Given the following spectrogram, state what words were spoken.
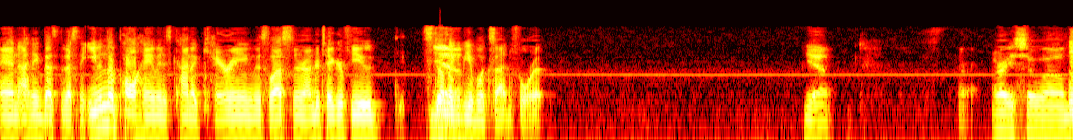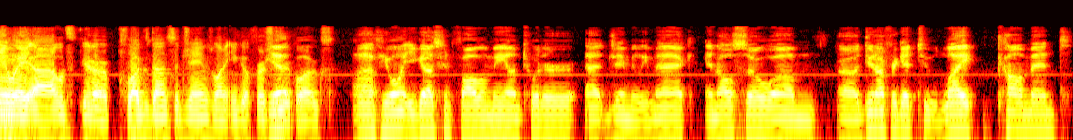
and I think that's the best thing. Even though Paul Heyman is kind of carrying this Lesnar Undertaker feud, still Yeah. making people excited for it. Yeah. All right, so um, Anyway, uh, let's get our plugs done. So James, why don't you go first with your plugs? Uh, if you want, you guys can follow me on Twitter at Jamie Lee Mac, and also um, uh, do not forget to like, comment,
